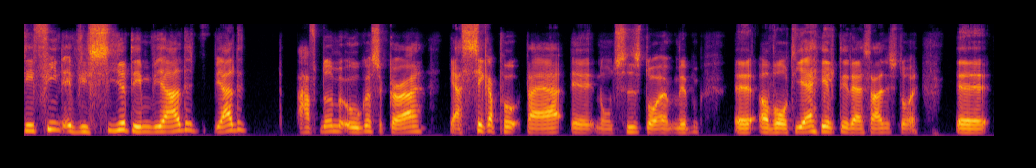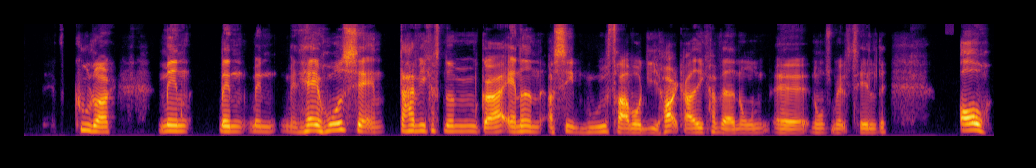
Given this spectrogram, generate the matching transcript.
det er fint, at vi siger det, men vi har aldrig, vi har aldrig haft noget med Ogres at gøre. Jeg er sikker på, der er øh, nogle sidehistorier med dem, øh, og hvor de er helt i deres egen historie. Øh, cool nok. Men, men, men, men her i hovedserien, der har vi ikke haft noget med dem at gøre andet end at se dem udefra, hvor de i høj grad ikke har været nogen, øh, nogen som helst helte. Og,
